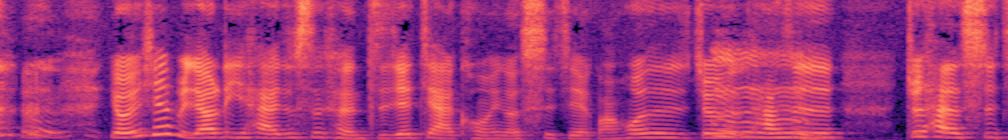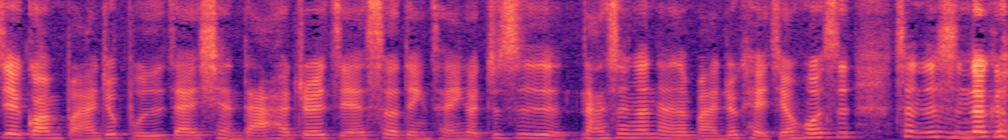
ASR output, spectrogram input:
有一些比较厉害，就是可能直接架空一个世界观，或者就是他是就是他的世界观本来就不是在现代，他就会直接设定成一个就是男生跟男生本来就可以结婚，或是甚至是那个、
